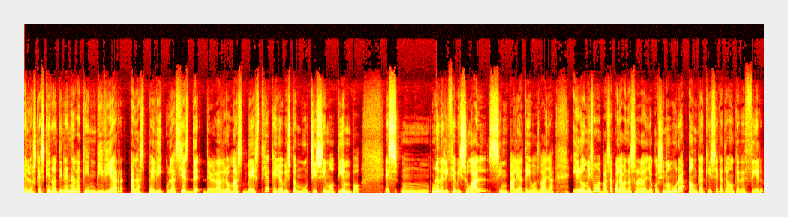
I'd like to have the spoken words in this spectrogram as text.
en los que es que no tiene nada que envidiar a las películas y es de, de verdad de lo más bestia que yo he visto en muchísimo tiempo. Es mm, una delicia visual sin paliativos, vaya. Y lo mismo me pasa con la banda sonora de Yoko Shimomura, aunque aquí sí que tengo que decir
